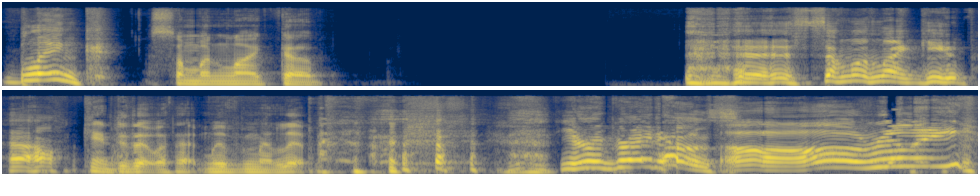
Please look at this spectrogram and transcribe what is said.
blink. someone like, uh, Someone like you, pal. can't do that without moving my lip. You're a great host. oh, really?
